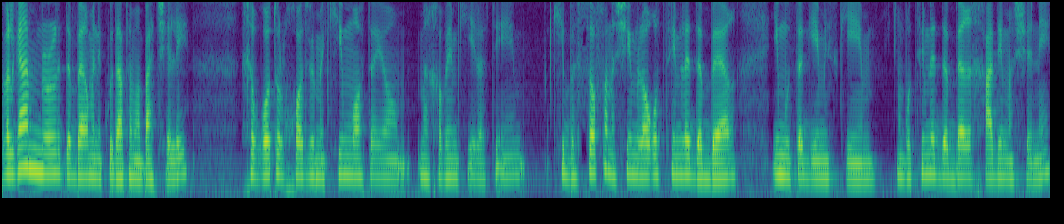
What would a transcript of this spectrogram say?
אבל גם אם לא לדבר מנקודת המבט שלי, חברות הולכות ומקימות היום מרחבים קהילתיים, כי בסוף אנשים לא רוצים לדבר עם מותגים עסקיים, הם רוצים לדבר אחד עם השני,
